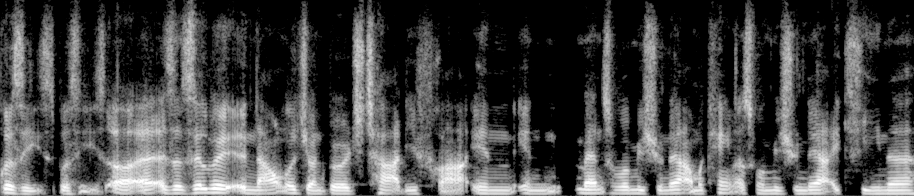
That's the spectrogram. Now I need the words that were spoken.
Præcis, præcis. Og altså selve navnet John Birch tager de fra en, en mand, som var missionær, amerikaner, som var missionær i Kina,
